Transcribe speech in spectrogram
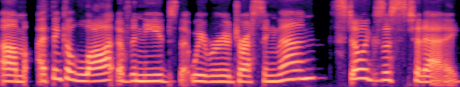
Um, I think a lot of the needs that we were addressing then still exist today.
